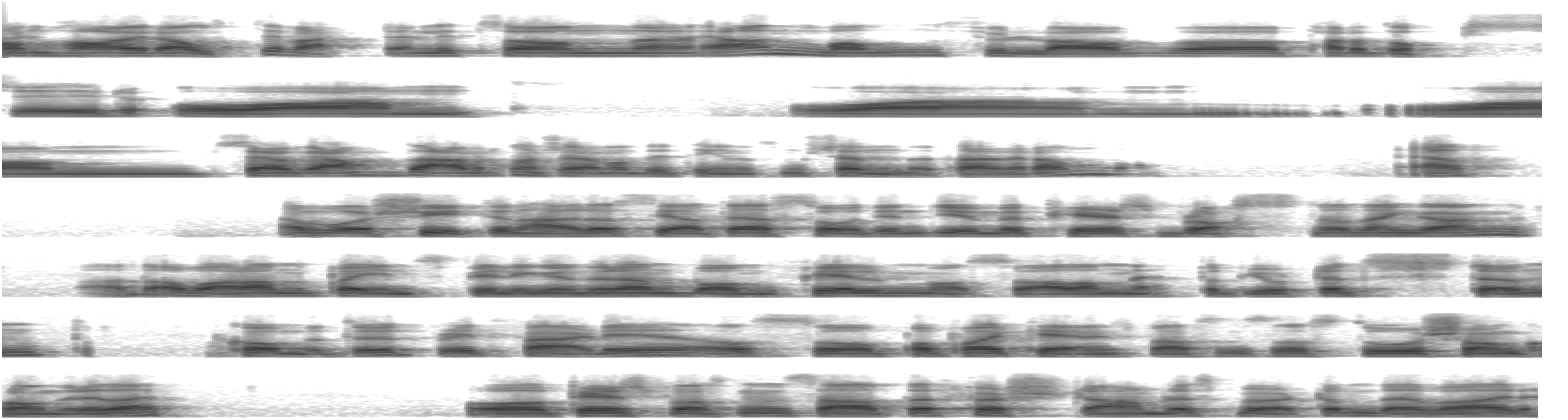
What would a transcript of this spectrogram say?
han har alltid vært en litt sånn, ja, en mann full av eh, paradokser og, og, og Så ja, det er vel kanskje en av de tingene som kjennetegner han. da. Ja. Jeg må skyte inn her og si at jeg så et intervju med Pierce Brosnan en gang. Da var han på innspilling under en Bond-film, og så hadde han nettopp gjort et stunt kommet ut, blitt ferdig, og så på parkeringsplassen så sto Sean Connery der. Og Pierce Brosnan sa at det første han ble spurt om, det var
